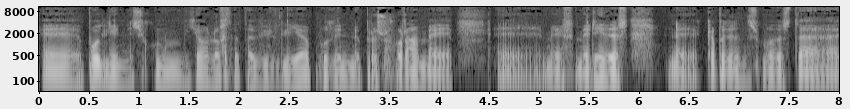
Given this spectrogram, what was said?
ε, πολλοί ανησυχούν για όλα αυτά τα βιβλία που δίνουν προσφορά με, ε, με εφημερίδες. Ναι, κάποτε ήταν της μόδας τα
